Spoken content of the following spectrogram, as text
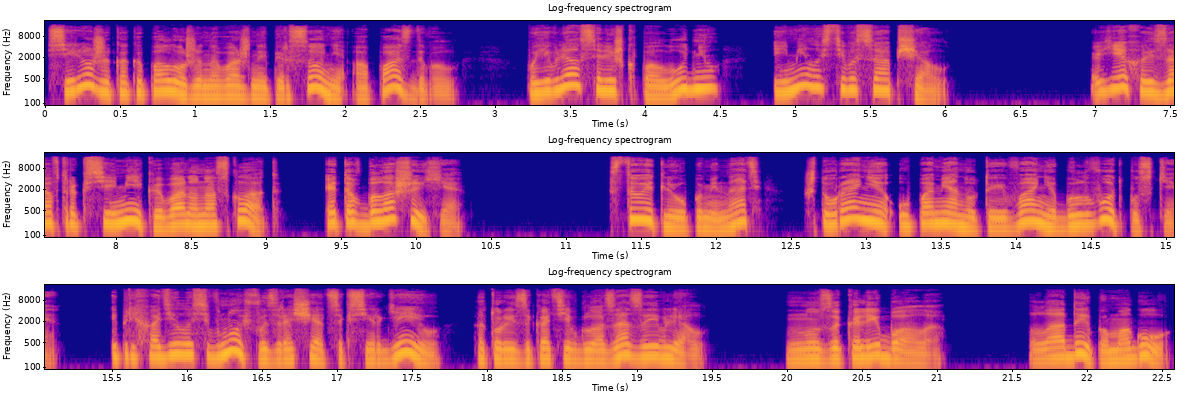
Сережа, как и положено важной персоне, опаздывал, появлялся лишь к полудню и милостиво сообщал. «Ехай завтра к семи к Ивану на склад. Это в Балашихе». Стоит ли упоминать, что ранее упомянутый Ваня был в отпуске, и приходилось вновь возвращаться к Сергею, который, закатив глаза, заявлял. «Ну, заколебало. Лады, помогу.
